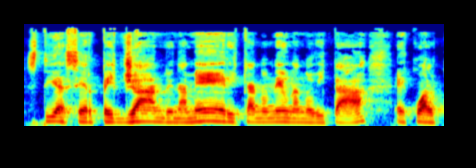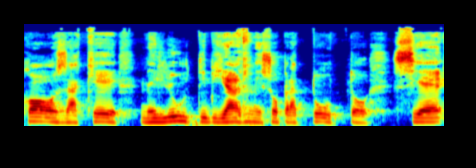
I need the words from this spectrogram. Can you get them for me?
stia serpeggiando in America non è una novità, è qualcosa che negli ultimi anni soprattutto si è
